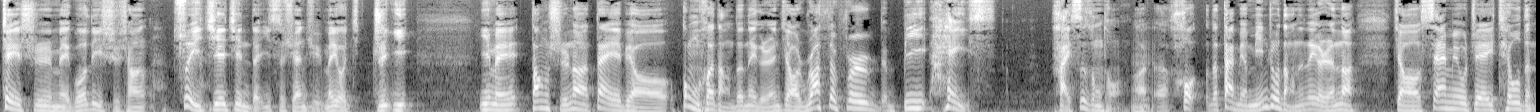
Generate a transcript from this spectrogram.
这是美国历史上最接近的一次选举，没有之一。因为当时呢，代表共和党的那个人叫 Rutherford B. Hayes，海斯总统啊，呃后代表民主党的那个人呢叫 Samuel J. Tilden。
